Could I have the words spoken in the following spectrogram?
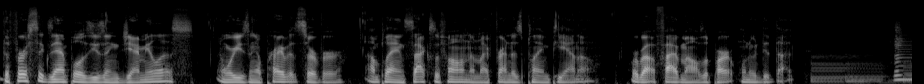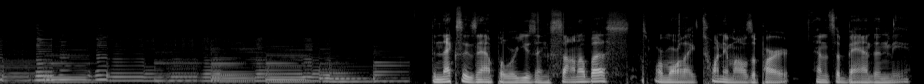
The first example is using Jamulus, and we're using a private server. I'm playing saxophone and my friend is playing piano. We're about five miles apart when we did that. The next example, we're using Sonobus. We're more like 20 miles apart, and it's a band and me.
